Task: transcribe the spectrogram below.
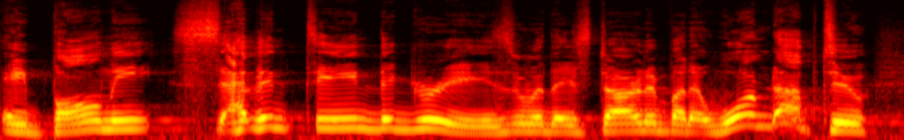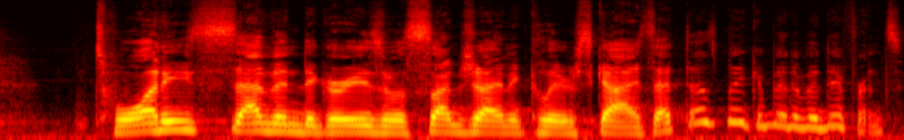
a balmy 17 degrees when they started, but it warmed up to 27 degrees with sunshine and clear skies. That does make a bit of a difference.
